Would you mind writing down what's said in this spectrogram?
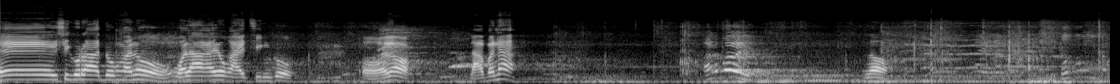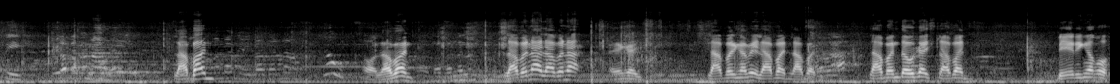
eh, siguradong ano, wala kayo kahit 5. O, ano? Laban na. Ano boy? Ano? Ikaw kong eh. Laban na natin. Laban? Oh, laban. Laban na, laban na. Ayan guys. Laban kami, laban, laban. Laban daw guys, laban. Bearing ako.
